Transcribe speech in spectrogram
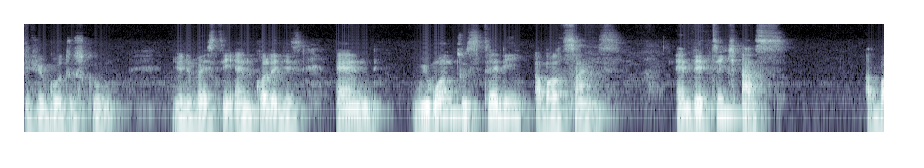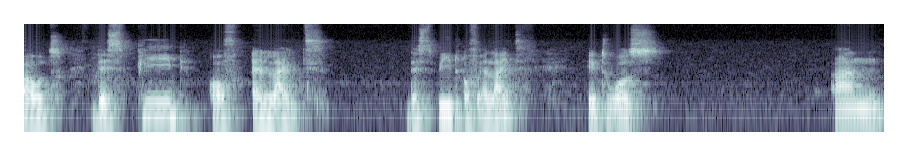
If you go to school, university and colleges and we want to study about science and they teach us about the speed of a light. The speed of a light. It was an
